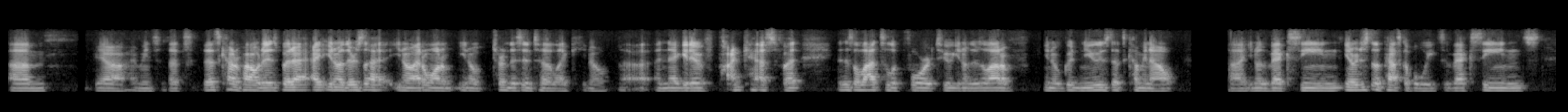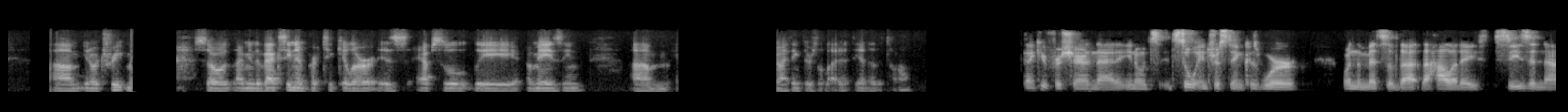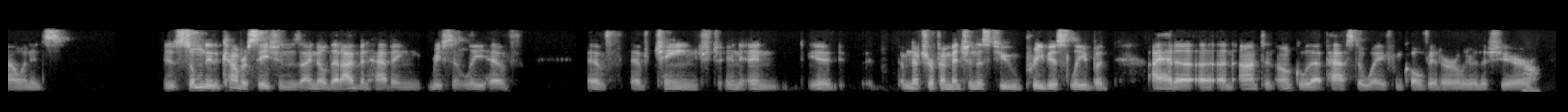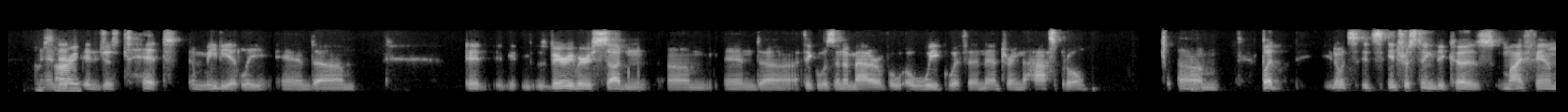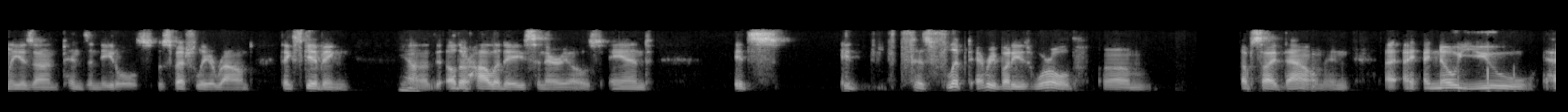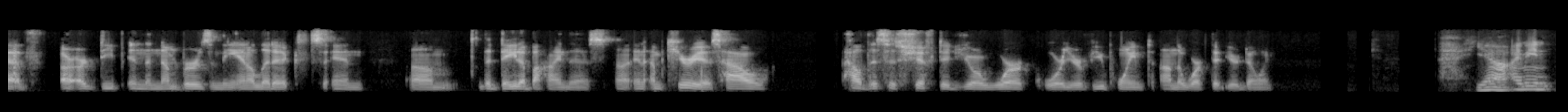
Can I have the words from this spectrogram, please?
um, yeah, I mean, so that's that's kind of how it is. But I, I you know, there's a you know, I don't want to you know turn this into like you know uh, a negative podcast, but there's a lot to look forward to. You know, there's a lot of you know good news that's coming out. Uh, you know, the vaccine. You know, just in the past couple weeks, the vaccines. Um, you know, treatment so, I mean, the vaccine in particular is absolutely amazing. Um, I think there's a light at the end of the tunnel. Thank you for sharing that. You know, it's it's so interesting because we're we're in the midst of that the holiday season now, and it's, it's so many of the conversations I know that I've been having recently have have have changed, and and it, I'm not sure if I mentioned this to you previously, but I had a, a, an aunt and uncle that passed away from COVID earlier this year. Oh. And. It, it just hit immediately, and um, it, it, was very very sudden. Um, and uh, I think it was in a matter of a, a week within entering the hospital. Um, but you know, it's it's interesting because my family is on pins and needles, especially around Thanksgiving, yeah. uh, the other holiday scenarios, and it's it has flipped everybody's world um, upside down. And I, I know you have are, are, deep in the numbers and the analytics and um, the data behind this, uh, and I'm curious how how this has shifted your work or your viewpoint on the work that you're doing. Yeah, I mean,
